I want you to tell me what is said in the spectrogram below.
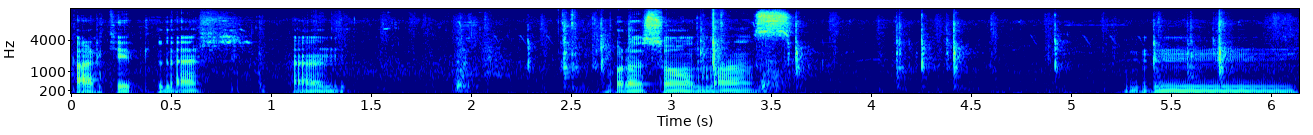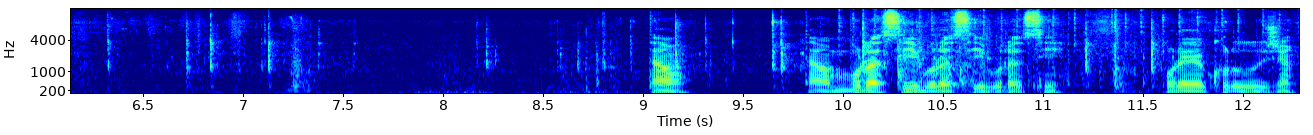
Fark ettiler. Ben burası olmaz. Hmm. Tamam. Tamam burası iyi burası iyi burası iyi. Buraya kurulacağım.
